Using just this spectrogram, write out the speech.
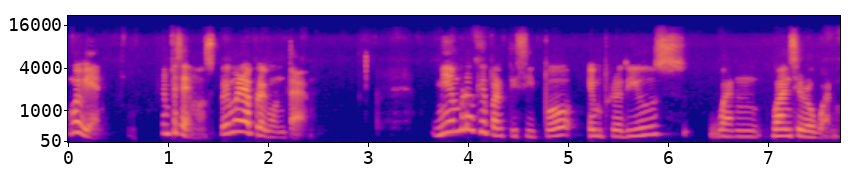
muy bien. Empecemos. Primera pregunta. Miembro que participó en Produce One- 101.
